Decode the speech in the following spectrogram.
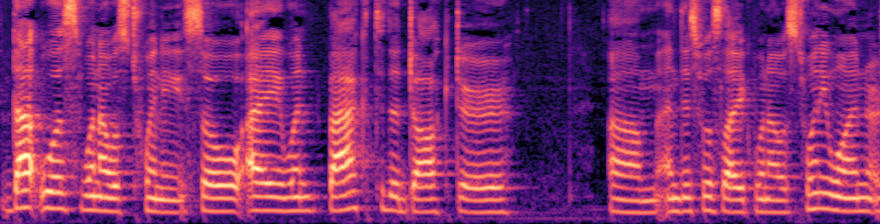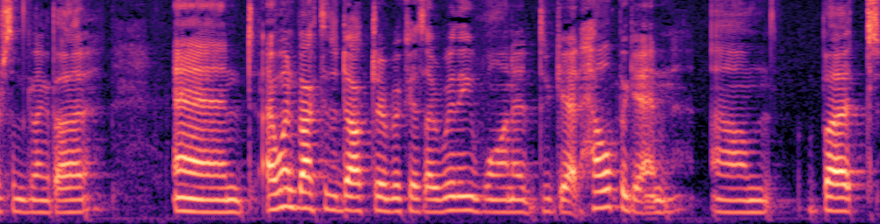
That was when I was 20. So I went back to the doctor, um, and this was like when I was 21 or something like that. And I went back to the doctor because I really wanted to get help again. Um, but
